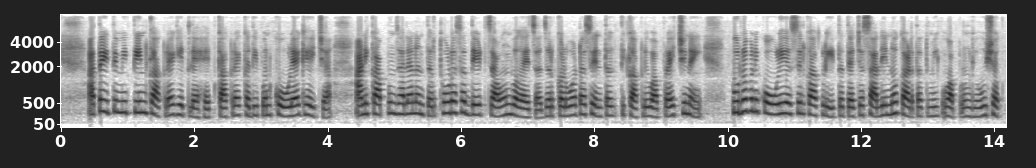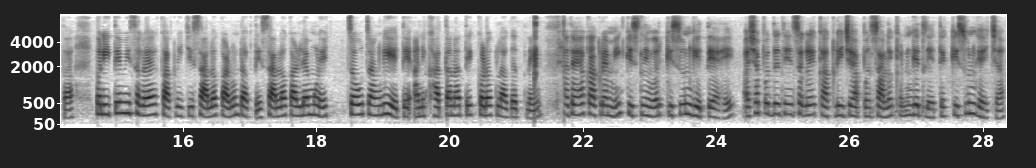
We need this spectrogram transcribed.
आता इथे मी तीन काकड्या घेतल्या आहेत. काकड्या कधी पण कोवळ्या घ्यायच्या आणि कापून झाल्यानंतर थोडंसं देठ चावून बघायचा. जर कडवट असेल तर ती काकडी वापरायची नाही. पूर्णपणे कोवळी असेल काकडी तर त्याच्या साली न काढता तुम्ही वापरून घेऊ शकता. पण इथे मी सगळ्या काकडीची सालं काढून टाकते. सालं काढल्यामुळे चव चांगली येते आणि खाताना ते कडक लागत नाही. आता ह्या काकड्या मी किसणीवर किसून घेते आहे. अशा पद्धतीने सगळे काकडी जे आपण सालं काढून घेतले त्या किसून घ्यायच्या.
